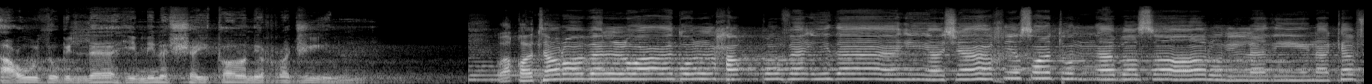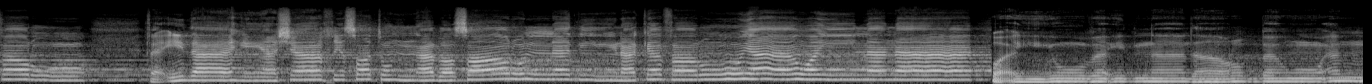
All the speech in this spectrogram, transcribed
أعوذ بالله من الشيطان الرجيم. واقترب الوعد الحق فإذا هي شاخصة أبصار الذين كفروا. فإذا هي شاخصة أبصار الذين كفروا يا ويلنا. وأيوب إذ نادى ربه أني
